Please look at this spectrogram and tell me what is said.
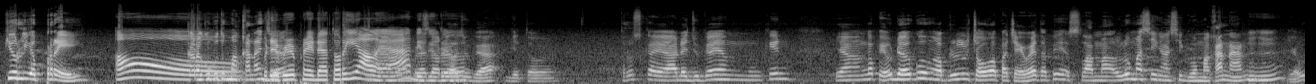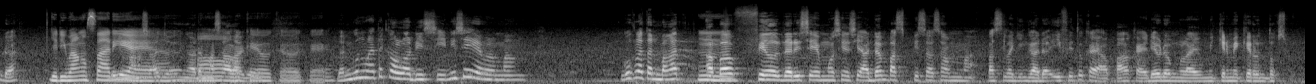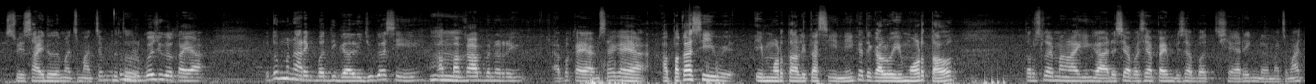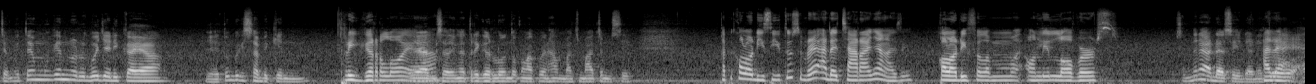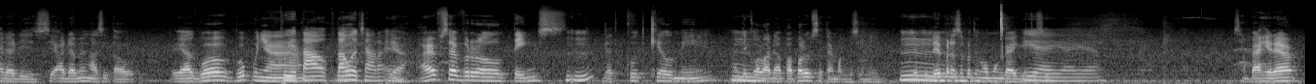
purely a prey Oh. Karena gue butuh makan aja. Bener-bener predatorial ya Nah, di situ. predatorial juga gitu terus kayak ada juga yang mungkin yang anggap ya udah gue nggak peduli lu cowok apa cewek tapi selama lu masih ngasih gue makanan Mhm. ya udah Jadi mangsa Jadi dia mangsa ya. aja, nggak ada Oh, masalah Oke gitu. oke oke. dan gue ngeliatnya kalau di sini sih ya memang gue kelihatan banget Hmm. apa feel dari si emosinya si Adam pas pisah sama pas lagi nggak ada Eve itu kayak apa kayak dia udah mulai mikir-mikir untuk suicidal dan macam-macam itu menurut gue juga kayak itu menarik buat digali juga sih Hmm. apakah bener apa kayak misalnya kayak apakah si immortalitas ini ketika lu immortal terus lu emang lagi nggak ada siapa-siapa yang bisa buat sharing dan macam-macam itu yang mungkin menurut gue jadi kayak ya itu bisa bikin Trigger lo ya, ya. bisa nge-trigger lu untuk ngelakuin hal macam-macam sih Tapi kalau di situ sebenarnya ada caranya nggak sih? Kalau di film Only Lovers Sebenarnya ada sih dan itu Ada ya? ada di si Adamnya ngasih tahu. Ya gue gue punya Punya tahu- tahu Ah, caranya. Ya, I have several things Mm-mm. that could kill me. Nanti Hmm. kalau ada apa-apa lu bisa tembak di sini. Dia, Hmm. dia pernah sempat ngomong kayak gitu Iya sih. iya iya. Sampai akhirnya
